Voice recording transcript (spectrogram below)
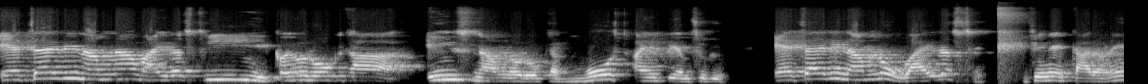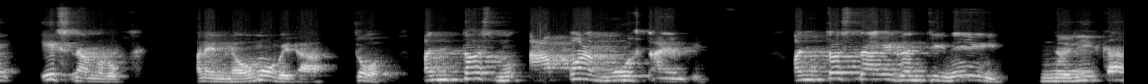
એચઆઈવી નામના વાયરસથી કયો રોગ થાય? એઇસ નામનો રોગ થાય. મોસ્ટ આઈએમપી એમસીક્યુ એચઆઈવી નામનો વાયરસ છે, જેને કારણે એઇડ્સ નામનો રોગ થાય. અને નવમો બેટા, જો અંતસ આ પણ મોસ્ટ આઈએમપી અંતસ્ત્રાવી ગ્રંથિને નલિકા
